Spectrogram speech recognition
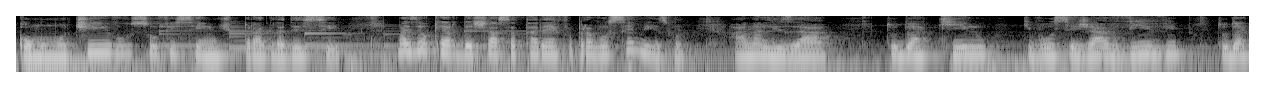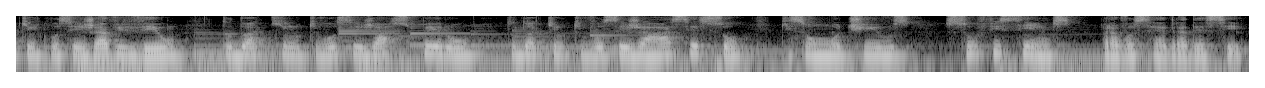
como motivo suficiente para agradecer. Mas eu quero deixar essa tarefa para você mesma, analisar tudo aquilo que você já vive, tudo aquilo que você já viveu, tudo aquilo que você já superou, tudo aquilo que você já acessou, que são motivos suficientes para você agradecer.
